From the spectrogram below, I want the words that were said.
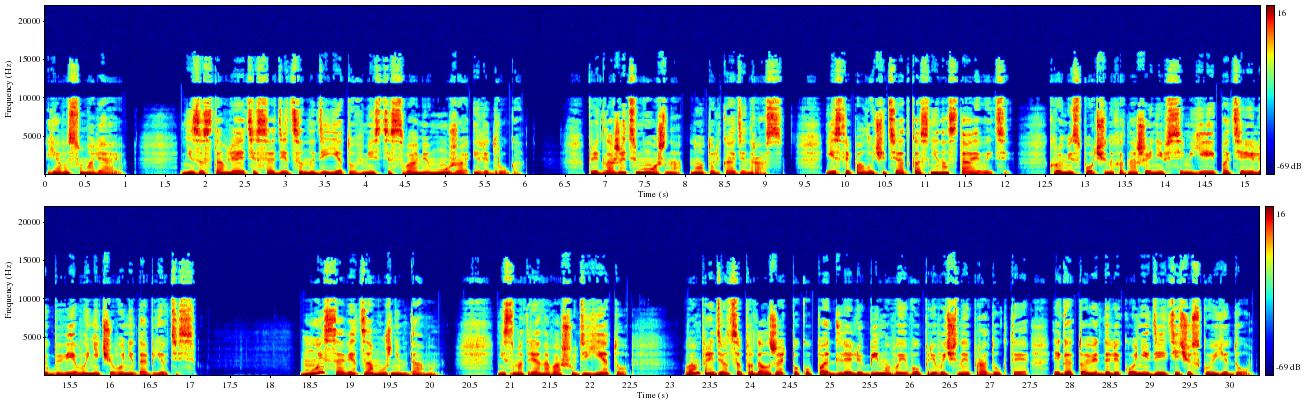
Я вас умоляю, не заставляйте садиться на диету вместе с вами мужа или друга. Предложить можно, но только один раз. Если получите отказ, не настаивайте. Кроме испорченных отношений в семье и потери любви, вы ничего не добьетесь. Мой совет замужним дамам. Несмотря на вашу диету, вам придется продолжать покупать для любимого его привычные продукты и готовить далеко не диетическую еду.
